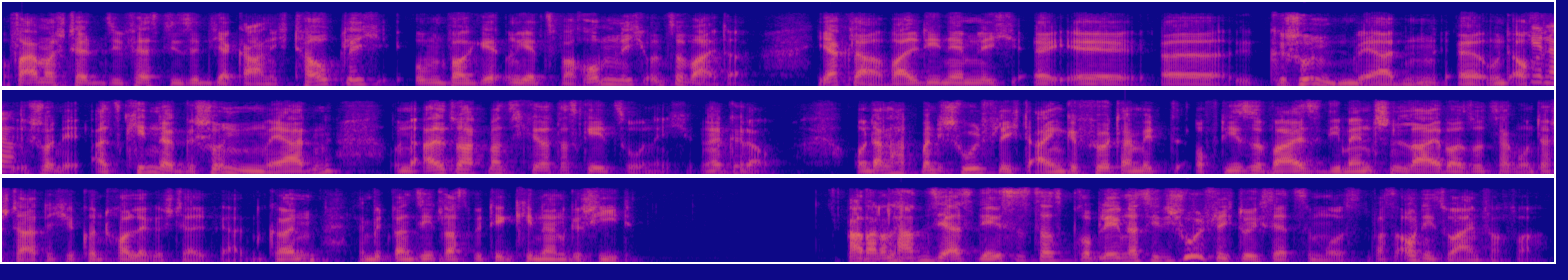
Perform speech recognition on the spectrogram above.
Auf einmal stellten sie fest, die sind ja gar nicht tauglich und, und jetzt warum nicht und so weiter. Ja klar, weil die nämlich äh, äh, geschunden werden äh, und auch Genau. schon als Kinder geschunden werden. Und also hat man sich gesagt, das geht so nicht. Ne? Genau. Und dann hat man die Schulpflicht eingeführt, damit auf diese Weise die Menschenleiber sozusagen unter staatliche Kontrolle gestellt werden können, damit man sieht, was mit den Kindern geschieht. Aber dann hatten sie als nächstes das Problem, dass sie die Schulpflicht durchsetzen mussten, was auch nicht so einfach war.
